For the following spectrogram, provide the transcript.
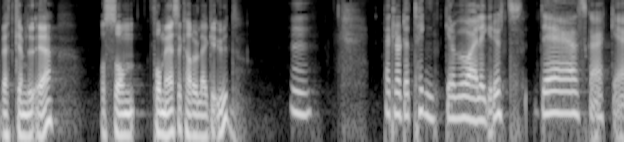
vet hvem du er, og som får med seg hva du legger ut? Mm. Det er klart jeg tenker over hva jeg legger ut. Det skal jeg ikke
